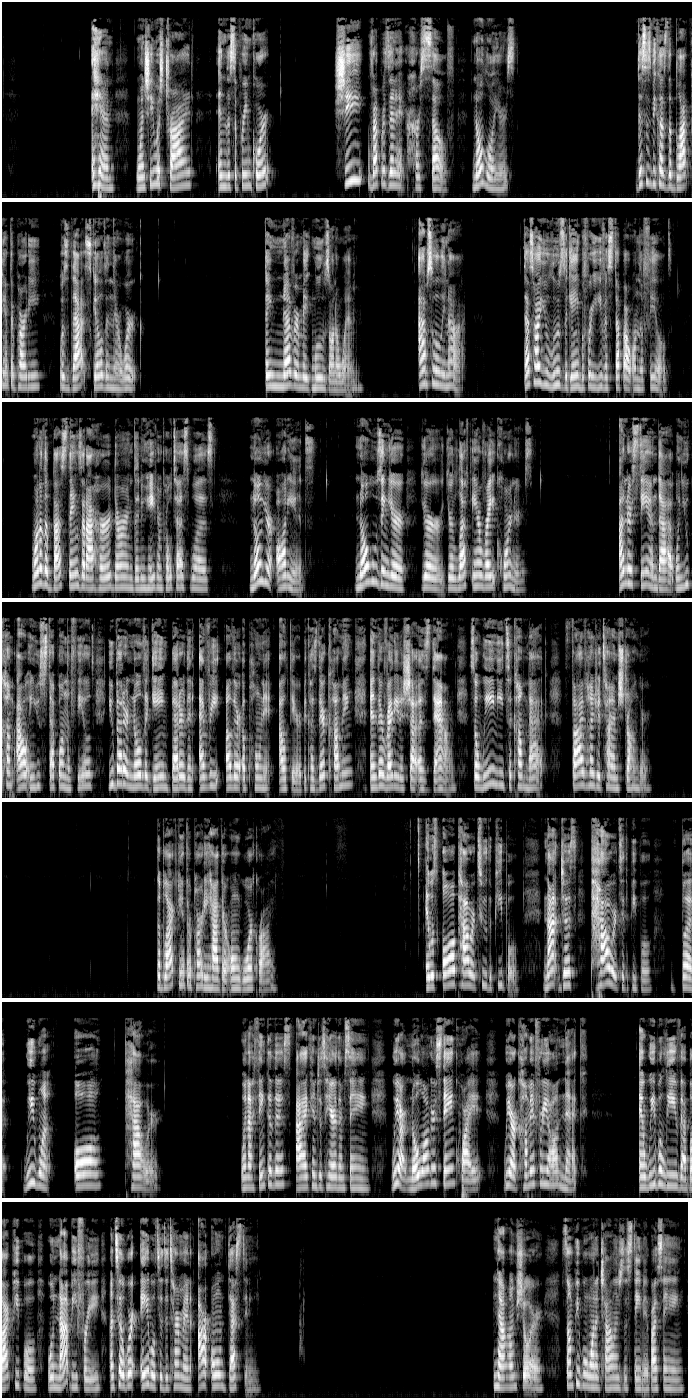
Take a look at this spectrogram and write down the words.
And when she was tried in the Supreme Court, she represented herself, no lawyers. This is because the Black Panther Party was that skilled in their work. They never make moves on a whim. Absolutely not. That's how you lose the game before you even step out on the field. One of the best things that I heard during the New Haven protest was know your audience. Know who's in your your your left and right corners. Understand that when you come out and you step on the field, you better know the game better than every other opponent out there because they're coming and they're ready to shut us down. So we need to come back 500 times stronger. The Black Panther Party had their own war cry. It was all power to the people, not just power to the people, but we want all power. When I think of this, I can just hear them saying, We are no longer staying quiet. We are coming for y'all neck. And we believe that Black people will not be free until we're able to determine our own destiny. Now, I'm sure some people want to challenge this statement by saying,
